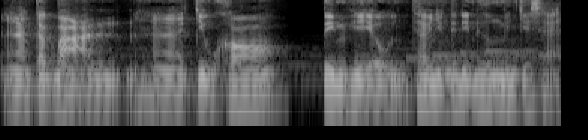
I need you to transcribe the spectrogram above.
À, các bạn à, chịu khó tìm hiểu theo những cái định hướng mình chia sẻ.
